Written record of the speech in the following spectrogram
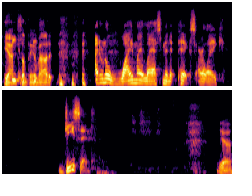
Yeah, something about it. I don't know why my last minute picks are like decent. Yeah.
